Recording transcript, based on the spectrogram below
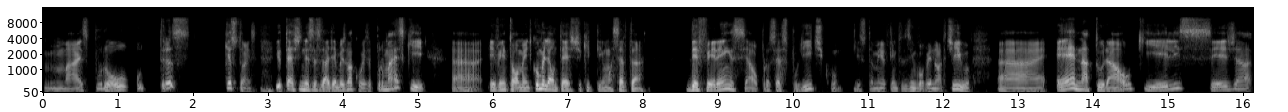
mas por outras questões. E o teste de necessidade é a mesma coisa. Por mais que, uh, eventualmente, como ele é um teste que tem uma certa deferência ao processo político, isso também eu tento desenvolver no artigo, uh, é natural que ele seja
